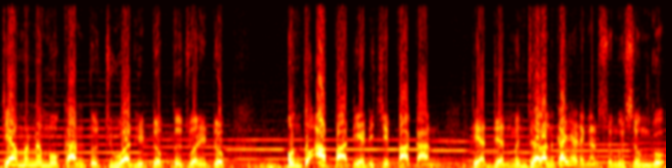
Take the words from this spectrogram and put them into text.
Dia menemukan tujuan hidup, tujuan hidup untuk apa dia diciptakan, dia dan menjalankannya dengan sungguh-sungguh.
